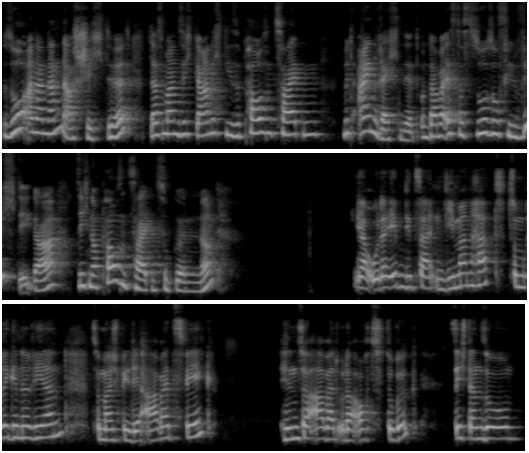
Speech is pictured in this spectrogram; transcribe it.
so aneinander schichtet, dass man sich gar nicht diese Pausenzeiten mit einrechnet. Und dabei ist das so, so viel wichtiger, sich noch Pausenzeiten zu gönnen. Ne? Ja, oder eben die Zeiten, die man hat zum Regenerieren, zum Beispiel der Arbeitsweg hin zur Arbeit oder auch zurück, sich dann so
